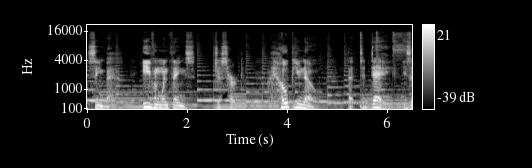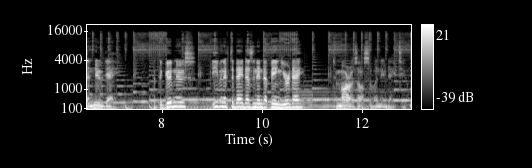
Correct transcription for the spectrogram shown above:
seem bad, even when things just hurt, I hope you know that today is a new day. But the good news, even if today doesn't end up being your day, tomorrow is also a new day too.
